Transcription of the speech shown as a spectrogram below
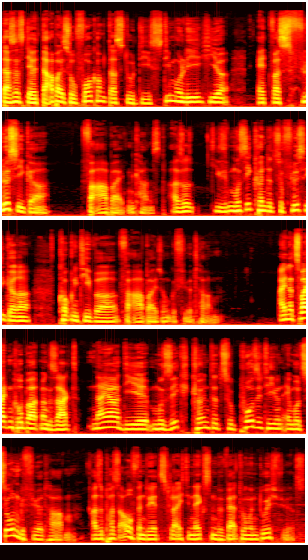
dass es dir dabei so vorkommt, dass du die Stimuli hier etwas flüssiger verarbeiten kannst. Also Die Musik könnte zu flüssigerer kognitiver Verarbeitung geführt haben. Einer zweiten Gruppe hat man gesagt, naja, die Musik könnte zu positiven Emotionen geführt haben. Also pass auf, wenn du jetzt gleich die nächsten Bewertungen durchführst.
